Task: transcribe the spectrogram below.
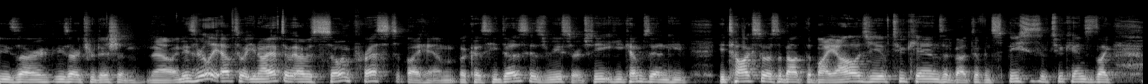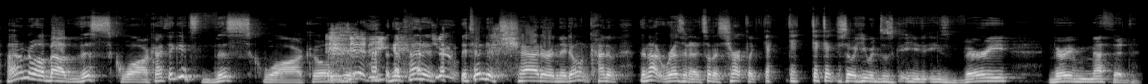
He's our he's our tradition now, and he's really up to it. You know, I have to. I was so impressed by him because he does his research. He he comes in, and he he talks to us about the biology of toucans and about different species of toucans. He's like, I don't know about this squawk. I think it's this squawk over he. Did. He, and they kind of they tend to chatter and they don't kind of they're not resonant. It's sort of sharp, like tick, tick, tick, tick. so he would just he, he's very very method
